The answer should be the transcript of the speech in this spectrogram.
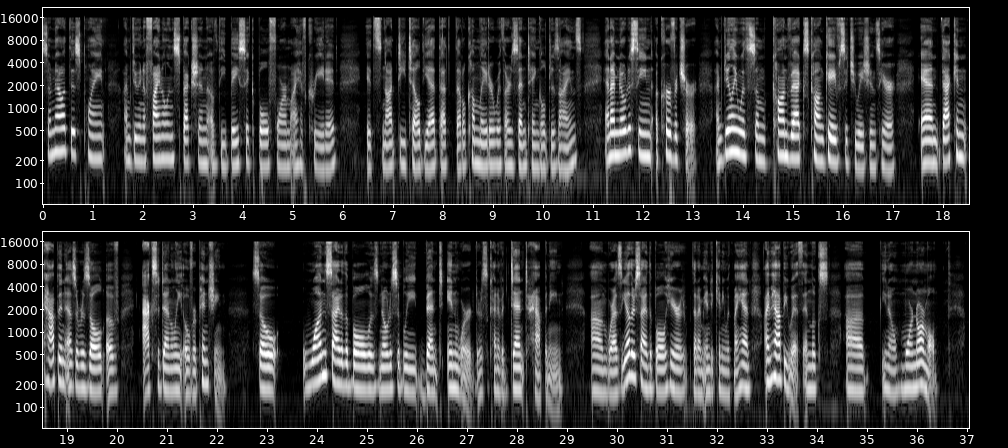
So now at this point, I'm doing a final inspection of the basic bowl form I have created. It's not detailed yet, that, that'll come later with our Zentangle designs. And I'm noticing a curvature. I'm dealing with some convex concave situations here, and that can happen as a result of accidentally overpinching. So one side of the bowl is noticeably bent inward. There's kind of a dent happening. Um, whereas the other side of the bowl here that I'm indicating with my hand, I'm happy with and looks, uh, you know, more normal.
